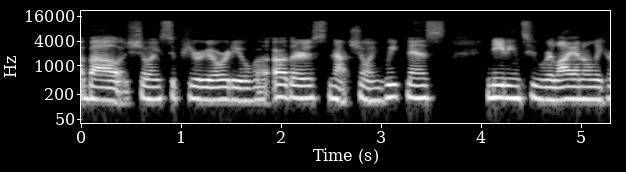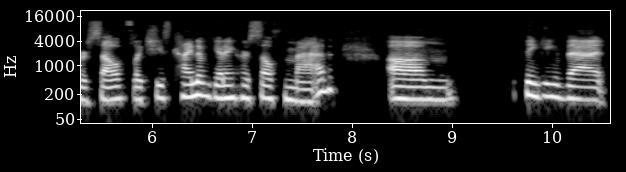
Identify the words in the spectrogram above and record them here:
about showing superiority over others, not showing weakness, needing to rely on only herself. Like she's kind of getting herself mad, um, thinking that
